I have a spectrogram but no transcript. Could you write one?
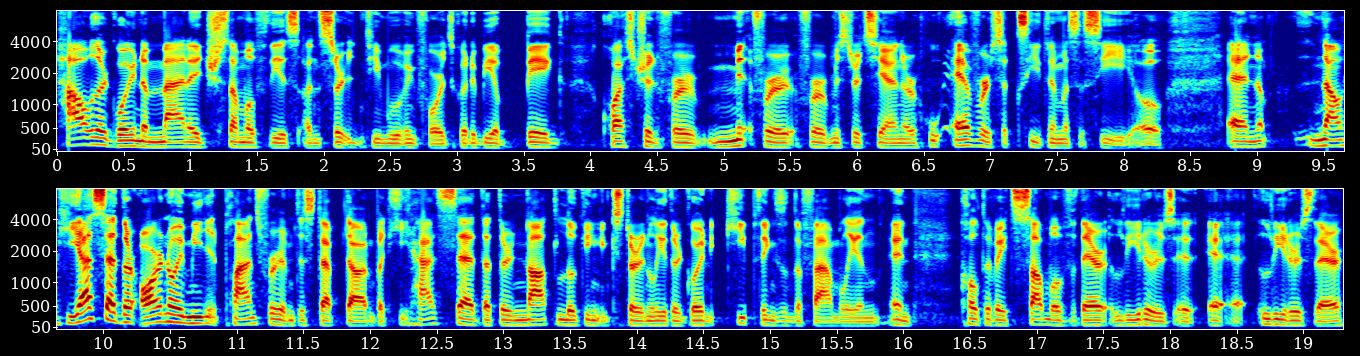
How they're going to manage some of this uncertainty moving forward is going to be a big question for for for Mr. Tsien or whoever succeeds him as a CEO. And now he has said there are no immediate plans for him to step down, but he has said that they're not looking externally. They're going to keep things in the family and, and cultivate some of their leaders uh, leaders there,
